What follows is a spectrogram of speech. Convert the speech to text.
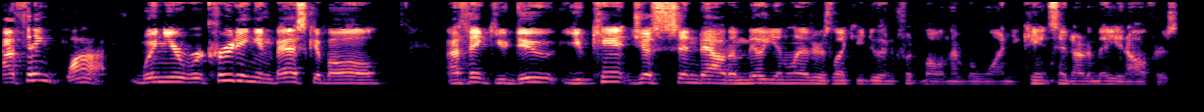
I, I think why? when you're recruiting in basketball, I think you do you can't just send out a million letters like you do in football. Number one, you can't send out a million offers,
